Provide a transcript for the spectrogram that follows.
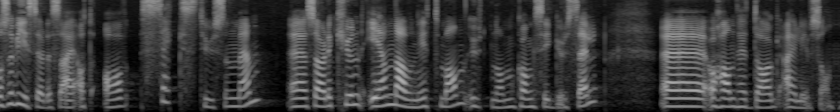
og så viser det seg at av 6000 menn eh, så er det kun én navngitt mann utenom kong Sigurd selv, eh, og han het Dag Eilivsson.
